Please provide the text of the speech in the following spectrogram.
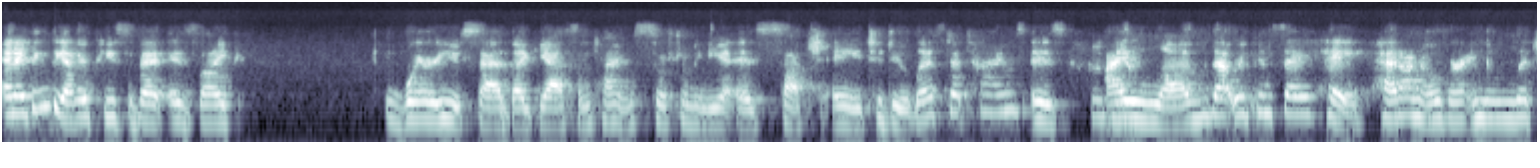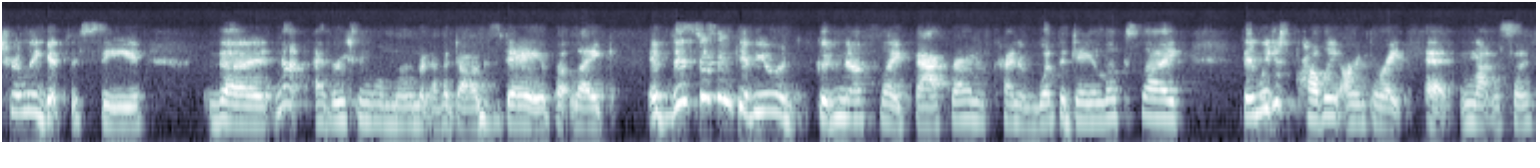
And I think the other piece of it is like where you said, like, yeah, sometimes social media is such a to do list at times. Is mm-hmm. I love that we can say, hey, head on over and you literally get to see the not every single moment of a dog's day, but like if this doesn't give you a good enough like background of kind of what the day looks like, then we just probably aren't the right fit. Not necessarily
